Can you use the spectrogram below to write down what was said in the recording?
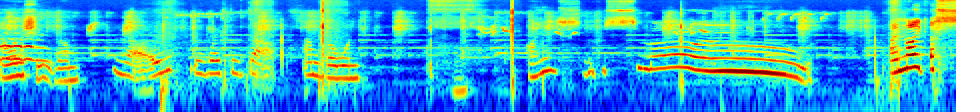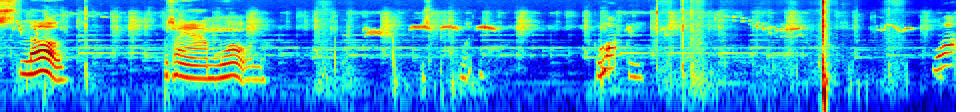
I want to shoot them. No, you're wasting that. I'm going. I am so slow. I'm like a slug, but I am one. What? What?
